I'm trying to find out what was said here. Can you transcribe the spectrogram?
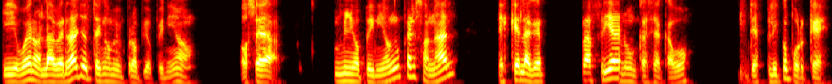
Y bueno, la verdad yo tengo mi propia opinión. O sea, mi opinión personal es que la Guerra Fría nunca se acabó. Y te explico por qué.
